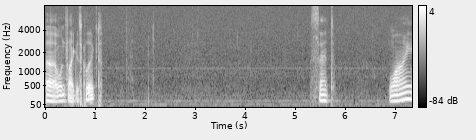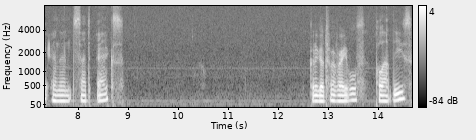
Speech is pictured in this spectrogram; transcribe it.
uh, when flag is clicked, set Y and then set X. Gonna go to our variables, pull out these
